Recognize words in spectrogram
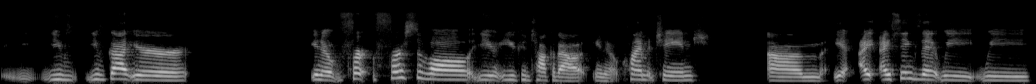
you've you've got your, you know, for, first of all, you, you can talk about, you know, climate change. Um, yeah, I, I think that we, we,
